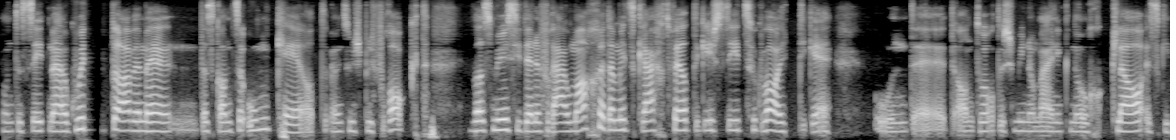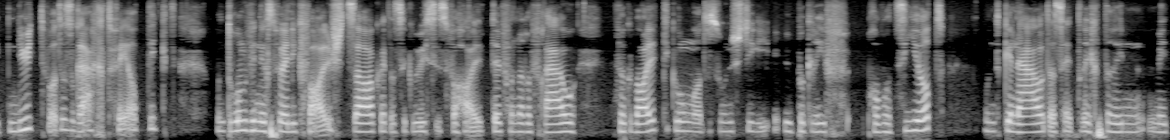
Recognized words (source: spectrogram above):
Und das sieht man auch gut daran, wenn man das Ganze umkehrt. Wenn man zum Beispiel fragt, was müsse diese Frau machen, damit es gerechtfertigt ist, sie zu gewaltigen. Und äh, die Antwort ist meiner Meinung nach klar, es gibt nichts, was das rechtfertigt. Und darum finde ich es völlig falsch zu sagen, dass ein gewisses Verhalten von einer Frau Vergewaltigung oder sonstige Übergriff provoziert und genau das hat die Richterin mit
